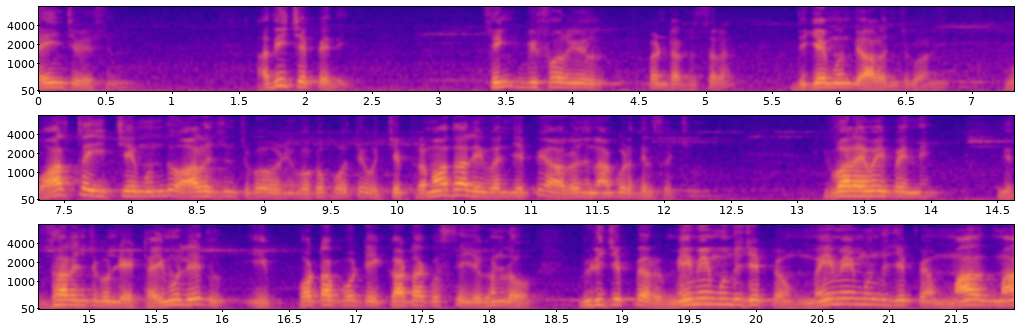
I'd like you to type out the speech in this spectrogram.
దయించి వేసింది. అది చెప్పేది. థింక్ బిఫోర్ యూ అంటారు చూస్తారా దిగే ముందు ఆలోచించుకొని. వార్త ఇచ్చే ముందు ఆలోచించుకొని ఇవ్వకపోతే వచ్చే ప్రమాదాలు ఇవని చెప్పి ఆ రోజు నాకు కూడా తెలిసి వచ్చింది ఇవాళ ఏమైపోయింది? నిర్ధారించకుండే టైము లేదు. ఈ పోటాపోటీ కాటాకుస్తీ యుగంలో వీళ్ళు చెప్పారు మేమే ముందు చెప్పాం మేమే ముందు చెప్పాం మా మా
